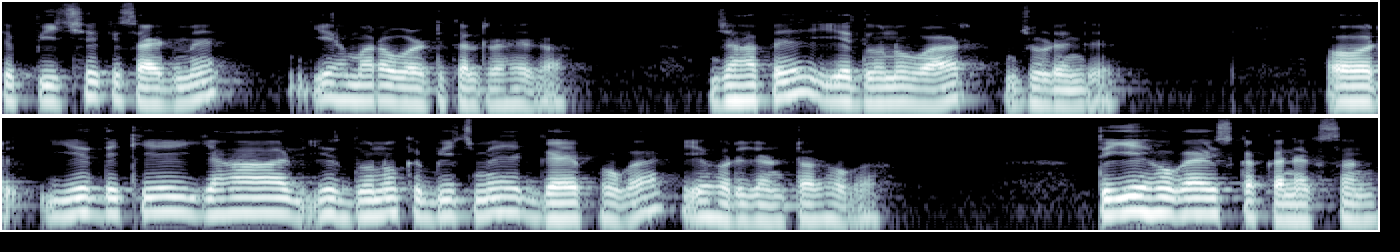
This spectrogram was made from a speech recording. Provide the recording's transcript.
के पीछे की साइड में ये हमारा वर्टिकल रहेगा। जहाँ पे ये दोनों वायर जुड़ेंगे। और ये देखिए, यहाँ ये दोनों के बीच में एक गैप होगा, ये हॉरिजेंटल होगा। तो ये होगा इसका कनेक्शन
